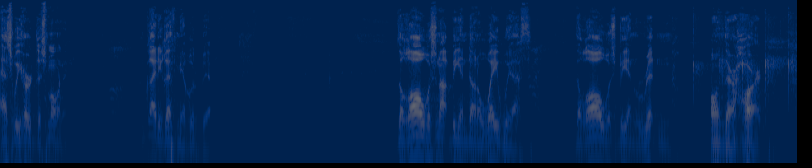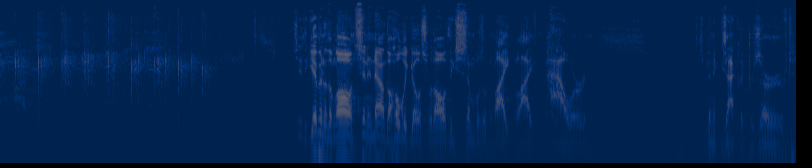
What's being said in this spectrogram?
as we heard this morning, glad he left me a little bit. The law was not being done away with, the law was being written on their heart. See, the giving of the law and sending down the Holy Ghost with all these symbols of light, life, and power, and it's been exactly preserved, and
